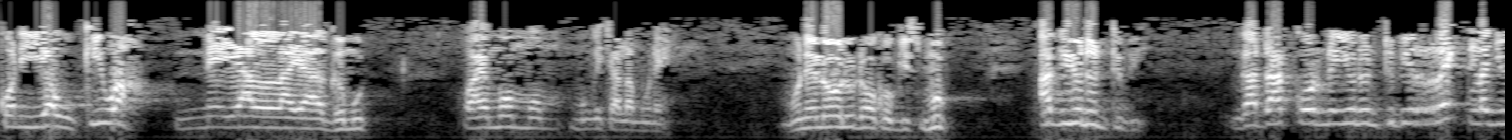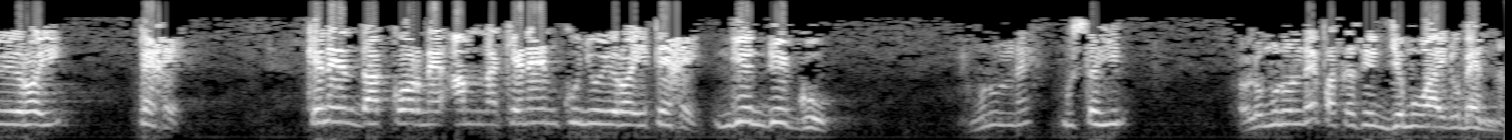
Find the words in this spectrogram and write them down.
kon yow ki wax ne yàlla yaa gëmut waaye moom moom mu ngi ca la mu ne. Mu ne loolu doo ko gis mukk. Ak yonant bi nga d' accord ne yonant bi rek la ñuy roy texe. Keneen d' accord ne am na keneen ku ñuy roy texe. Ngeen déggoo. Munul ne mustahil. Loolu munul ne parce que seen jëmuwaay du benn.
